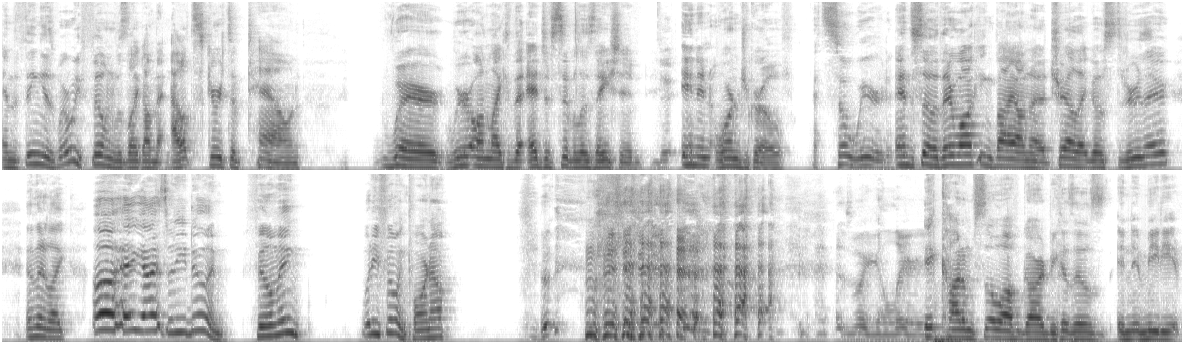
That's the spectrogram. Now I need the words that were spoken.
and the thing is, where we filmed was like on the outskirts of town, where we're on like the edge of civilization in an orange grove, That's so weird. and so they're walking by on a trail that goes through there, and they're like, "Oh, hey guys, what are you doing? Filming? What are you filming? Porno?" That's fucking hilarious. It caught him so off guard because it was an immediate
